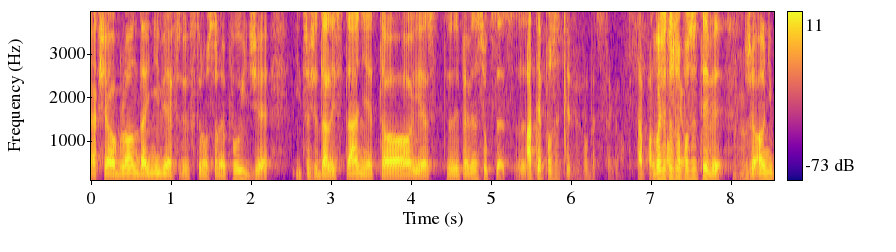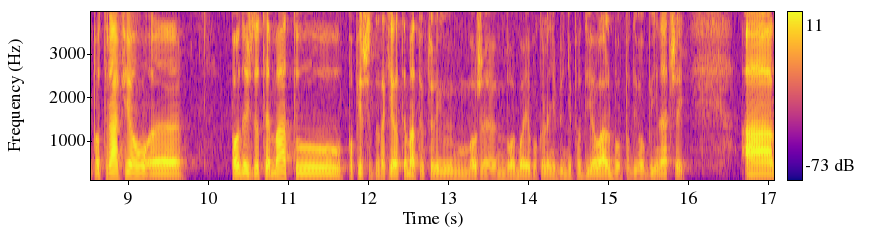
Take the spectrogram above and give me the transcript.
jak się ogląda i nie wie, w, którą stronę pójdzie i co się dalej stanie, to jest y, pewien sukces. A te pozytywy wobec tego? No właśnie to są pozytywy, że oni potrafią e, podejść do tematu, po pierwsze do takiego tematu, którego może mo- moje pokolenie by nie podjęło albo podjęłoby inaczej, a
